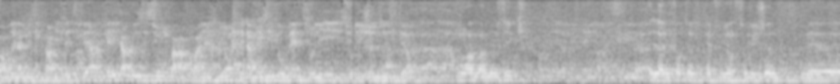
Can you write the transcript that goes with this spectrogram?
hors de la musique par des faits divers. Quelle est ta position par rapport à l'influence de la musique urbaine sur les, sur les jeunes auditeurs? Moi, ma musique, elle a une forte inf- influence sur les jeunes, mais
